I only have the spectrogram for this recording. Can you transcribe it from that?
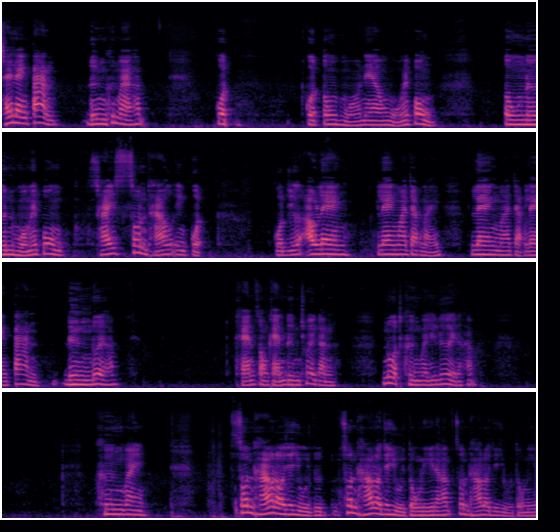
ใช้แรงต้านดึงขึ้นมาครับ กด กดตรงหัวแนวหัวไม่โป้ง ตรงเนินหัวไม่โป้ง ใช้ส้นเท้าตัวเองกด กดเยอะเอาแรง แรงมาจากไหน แรงมาจากแรงต้านดึงด้วยครับ แขนสองแขนดึงช่วยกัน นวดคึงไปเรื่อยๆนะครับ คึงไป ส้นเท้าเราจะอยู่ส้นเท้าเราจะอยู่ตรงนี้นะครับ ส้นเท้าเราจะอยู่ตรงนี้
